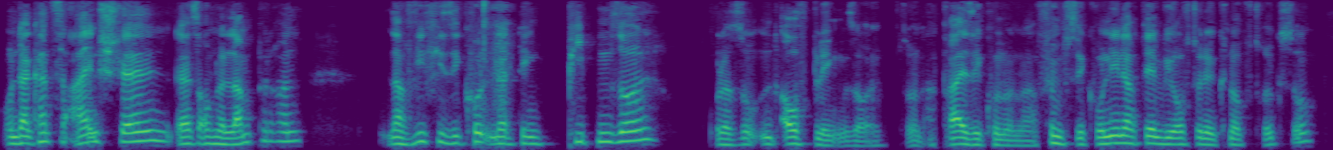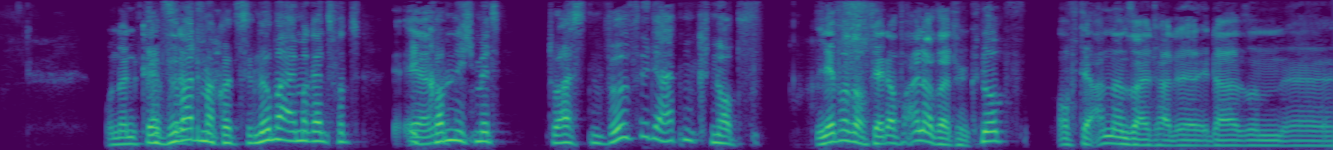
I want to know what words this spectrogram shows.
Und dann kannst du einstellen, da ist auch eine Lampe dran, nach wie viel Sekunden das Ding piepen soll oder so und aufblinken soll. So nach drei Sekunden oder nach fünf Sekunden, je nachdem, wie oft du den Knopf drückst, so. Und dann Ja, kannst du. warte mal kurz, nur mal einmal ganz kurz. Ja. Ich komme nicht mit. Du hast einen Würfel, der hat einen Knopf. Ne, pass auf, der hat auf einer Seite einen Knopf, auf der anderen Seite hat er da so ein, äh,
